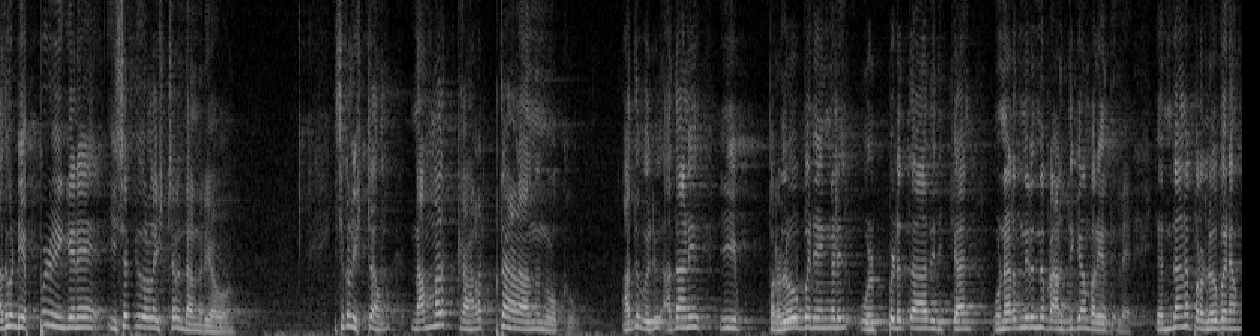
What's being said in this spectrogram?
അതുകൊണ്ട് എപ്പോഴും ഇങ്ങനെ ഈശോക്കുള്ള ഇഷ്ടം എന്താണെന്നറിയാവോ? ഈശോക്കുള്ള ഇഷ്ടം നമ്മൾ കറക്റ്റാണെന്ന് നോക്കും. അത് ഒരു അതാണ് ഈ പ്രലോഭനങ്ങളിൽ ഉൾപ്പെടുത്താതിരിക്കാൻ ഉണർന്നിരുന്ന് പ്രാർത്ഥിക്കാൻ പറയത്തില്ലേ? എന്താണ് പ്രലോഭനം?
